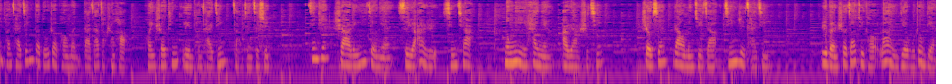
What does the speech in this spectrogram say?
链团财经的读者朋友们，大家早上好，欢迎收听链团财经早间资讯。今天是二零一九年四月二日，星期二，农历亥年二月二十七。首先，让我们聚焦今日财经。日本社交巨头 LINE 业务重点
